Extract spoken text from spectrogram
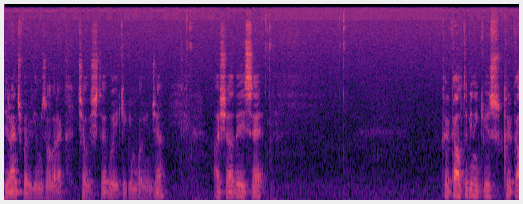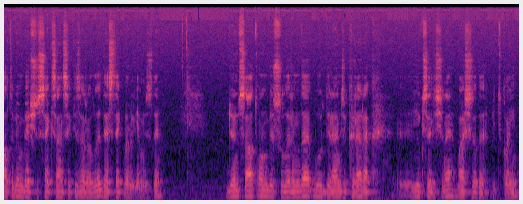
direnç bölgemiz olarak çalıştı bu iki gün boyunca. Aşağıda ise 46.200-46.588 aralığı destek bölgemizdi. Dün saat 11 sularında bu direnci kırarak e, yükselişine başladı Bitcoin.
